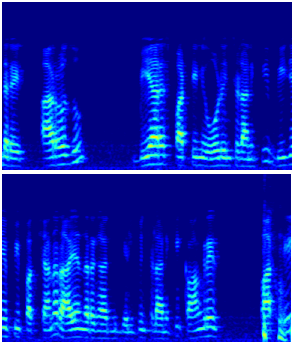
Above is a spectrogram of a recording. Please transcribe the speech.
ద రేస్ ఆ రోజు బీఆర్ఎస్ పార్టీని ఓడించడానికి బీజేపీ పక్షాన రాజేంద్ర గారిని గెలిపించడానికి కాంగ్రెస్ పార్టీ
